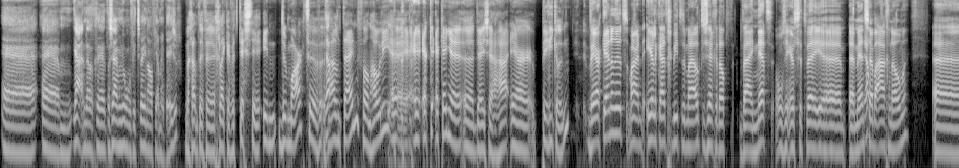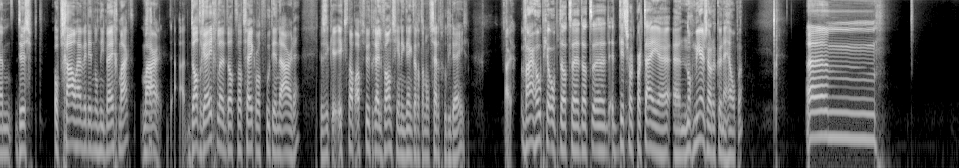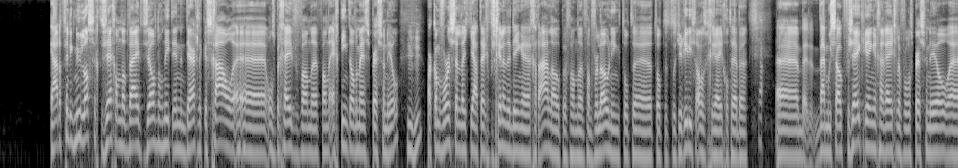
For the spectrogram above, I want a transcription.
Eh, ehm, ja, en daar, eh, daar zijn we nu ongeveer 2,5 jaar mee bezig. We gaan het even, gelijk even testen in de markt. Eh, Valentijn van Holy. Eh, er- er- herken je eh, deze HR-perikelen? We herkennen het, maar de eerlijkheid gebiedt het mij ook te zeggen dat wij net onze eerste twee eh, eh, mensen Ja. hebben aangenomen. Ehm, dus op schaal hebben we dit nog niet meegemaakt. Maar dat regelen, dat dat zeker wat voet in de aarde. Dus ik, ik snap absoluut de relevantie en ik denk dat het een ontzettend goed idee is. Waar hoop je op dat, eh, dat eh, dit soort partijen eh, nog meer zouden kunnen helpen? Ehm, ja, dat vind ik nu lastig te zeggen, omdat wij zelf nog niet in een dergelijke schaal eh, ons begeven van, eh, van echt tientallen mensen personeel. Maar ik kan me voorstellen dat je ja, tegen verschillende dingen gaat aanlopen. Van, eh, van verloning tot, eh, tot, tot juridisch alles geregeld hebben. Ja. Eh, wij moesten ook verzekeringen gaan regelen voor ons personeel. Eh,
